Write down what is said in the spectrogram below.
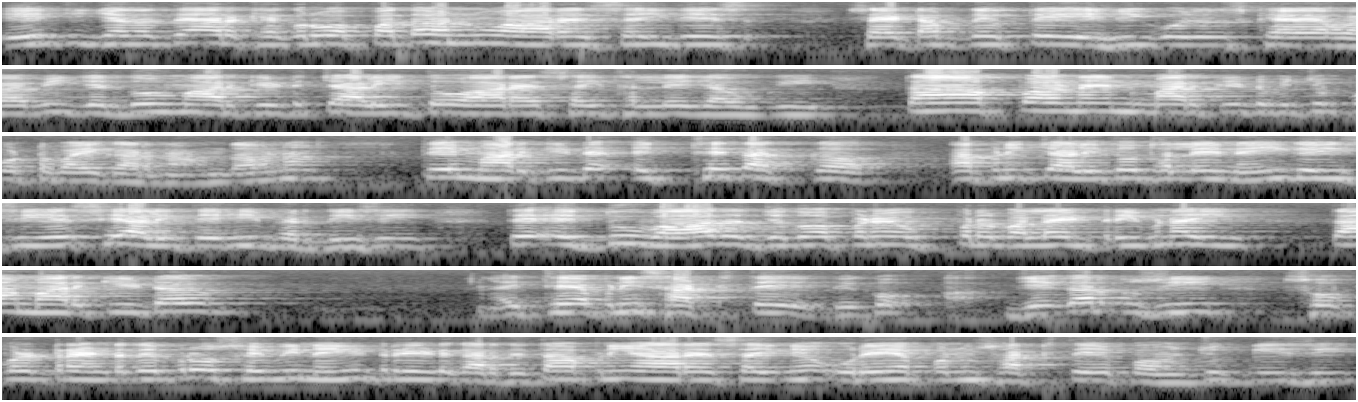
ਇਹ ਚੀਜ਼ਾਂ ਦਾ ਧਿਆਨ ਰੱਖਿਆ ਕਰੋ, ਆਪਾਂ ਤੁਹਾਨੂੰ RSI ਦੇ ਸੈਟਅਪ ਦੇ ਉੱਤੇ ਇਹੀ ਕੁਝ ਸਿਖਾਇਆ ਹੋਇਆ ਵੀ ਜਦੋਂ ਮਾਰਕੀਟ 40 ਤੋਂ RSI ਥੱਲੇ ਜਾਊਗੀ, ਤਾਂ ਆਪਾਂ ਨੇ ਮਾਰਕੀਟ ਵਿੱਚੋਂ ਪੁੱਟ ਬਾਈ ਕਰਨਾ ਹੁੰਦਾ ਹਨਾ ਤੇ ਮਾਰਕੀਟ ਇੱਥੇ ਤੱਕ ਆਪਣੀ 40 ਤੋਂ ਥੱਲੇ ਨਹੀਂ ਗਈ ਸੀ, ਇਹ 46 ਤੇ ਹੀ ਫਿਰਦੀ ਸੀ। ਤੇ ਤੋਂ ਬਾਅਦ ਜਦੋਂ ਆਪਣੇ ਉੱਪਰ ਵਾਲਾ ਐਂਟਰੀ ਬਣਾਈ, ਤਾਂ ਮਾਰਕੀਟ ਇੱਥੇ ਆਪਣੀ 60 ਤੇ, ਦੇਖੋ, ਜੇਕਰ ਤੁਸੀਂ ਸੁਪਰ ਟ੍ਰੈਂਡ ਦੇ ਭਰੋਸੇ ਵੀ ਨਹੀਂ ਟ੍ਰੇਡ ਕਰਦੇ, ਤਾਂ ਆਪਣੀ RSI ਨੇ ਉਰੇ ਆਪਾਂ ਨੂੰ 60 ਤੇ ਪਹੁੰਚ ਚੁੱਕੀ ਸੀ,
